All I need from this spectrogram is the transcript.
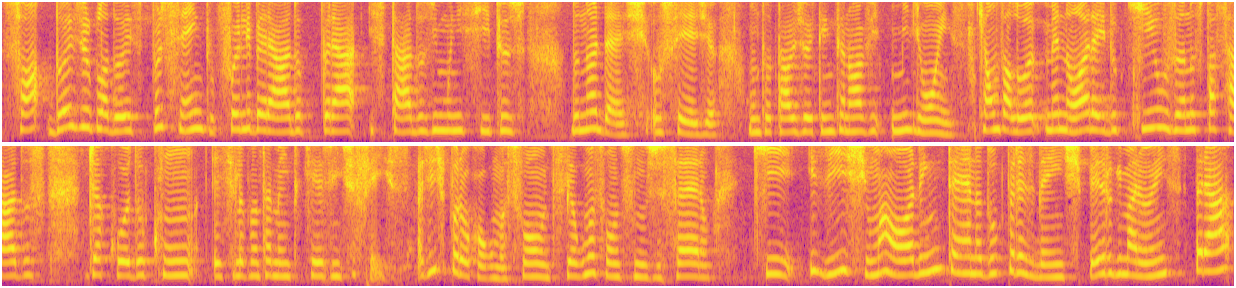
só 2,2% foi liberado para estados e municípios do Nordeste, ou seja, um total de 89 milhões, que é um valor menor aí do que os anos passados, de acordo com esse levantamento que a gente fez. A gente apurou com algumas fontes e algumas fontes nos disseram que existe uma ordem interna do presidente Pedro Guimarães para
